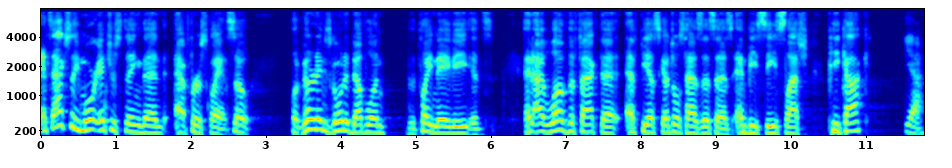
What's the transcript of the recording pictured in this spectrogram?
it's actually more interesting than at first glance. So, look, Notre Dame's going to Dublin to play Navy. It's and I love the fact that FBS schedules has this as NBC slash Peacock. Yeah,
